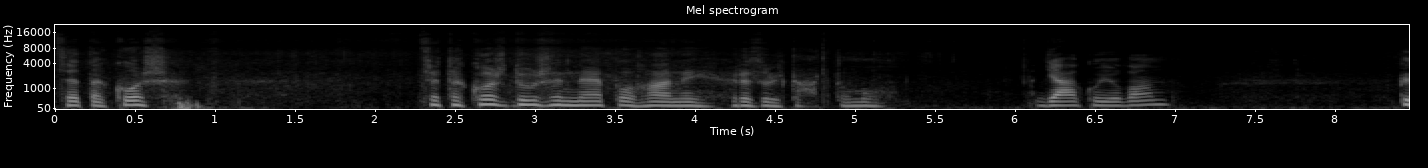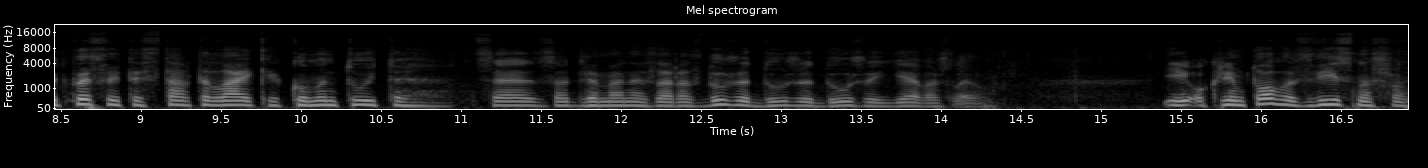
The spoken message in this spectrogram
це також, це також дуже непоганий результат. Тому дякую вам. Підписуйтесь, ставте лайки, коментуйте. Це для мене зараз дуже-дуже-дуже є важливо. І окрім того, звісно, що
